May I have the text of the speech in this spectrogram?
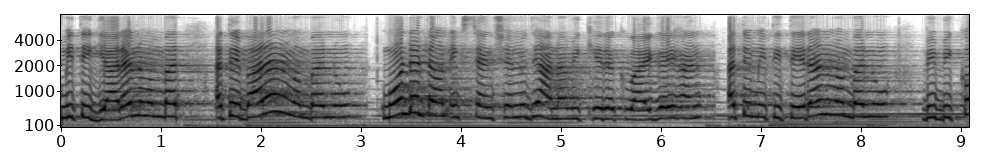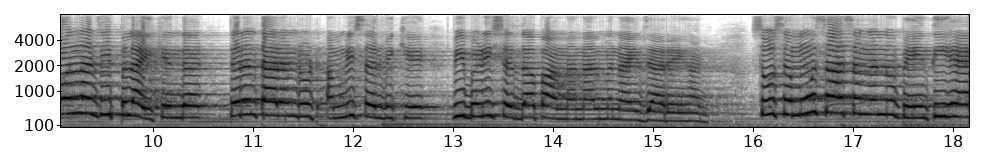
ਮਿਤੀ 11 ਨਵੰਬਰ ਅਤੇ 12 ਨਵੰਬਰ ਨੂੰ ਮਾਡਲ ਟਾਊਨ ਐਕਸਟੈਂਸ਼ਨ ਲੁਧਿਆਣਾ ਵਿਖੇ ਰਖਵਾਏ ਗਏ ਹਨ ਅਤੇ ਮਿਤੀ 13 ਨਵੰਬਰ ਨੂੰ ਬੀਬੀ ਕੌਲਨਾ ਜੀ ਭਲਾਈ ਕੇਂਦਰ, ਤਰਨਤਾਰਨ ਰੋਡ, ਅੰਮ੍ਰਿਤਸਰ ਵਿਖੇ ਵੀ ਬੜੀ ਸ਼ਰਧਾ ਭਾਵਨਾ ਨਾਲ ਮਨਾਏ ਜਾ ਰਹੇ ਹਨ। ਸੋ ਸਮੂਹ ਸਾਧ ਸੰਗਤ ਨੂੰ ਬੇਨਤੀ ਹੈ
